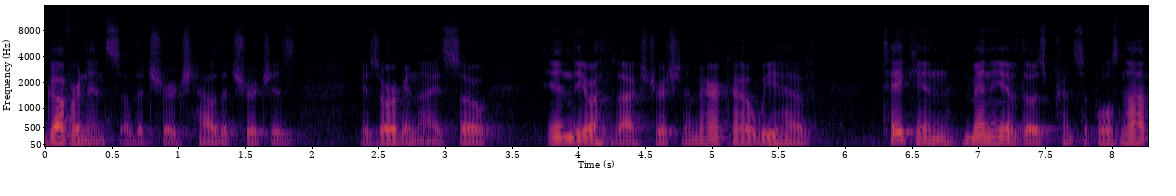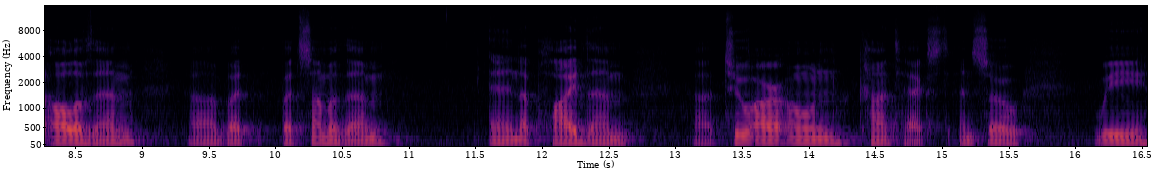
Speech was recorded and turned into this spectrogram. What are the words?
governance of the church, how the church is, is organized. So in the Orthodox Church in America, we have taken many of those principles, not all of them, uh, but, but some of them, and applied them uh, to our own context. And so we,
